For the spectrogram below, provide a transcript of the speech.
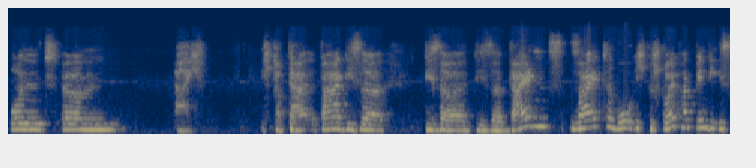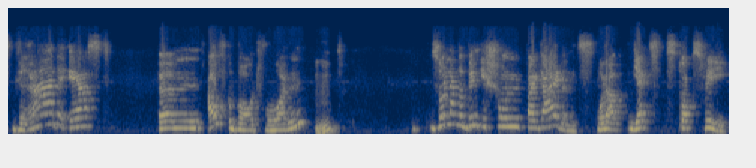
und ähm, ich ich glaube, da war diese, diese, diese Guidance-Seite, wo ich gestolpert bin, die ist gerade erst ähm, aufgebaut worden. Mhm. So lange bin ich schon bei Guidance oder jetzt Stock 3.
